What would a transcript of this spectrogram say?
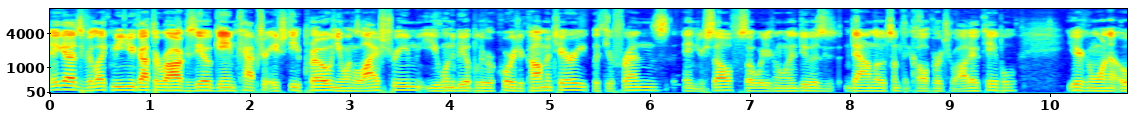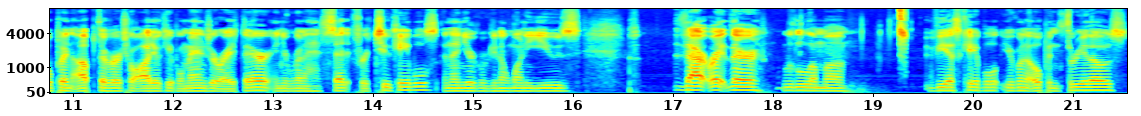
Hey guys, if you're like me and you got the Roxio Game Capture HD Pro and you want to live stream, you want to be able to record your commentary with your friends and yourself. So what you're going to want to do is download something called Virtual Audio Cable. You're going to want to open up the Virtual Audio Cable Manager right there, and you're going to set it for two cables, and then you're going to want to use that right there, little um, uh, VS cable. You're going to open three of those,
